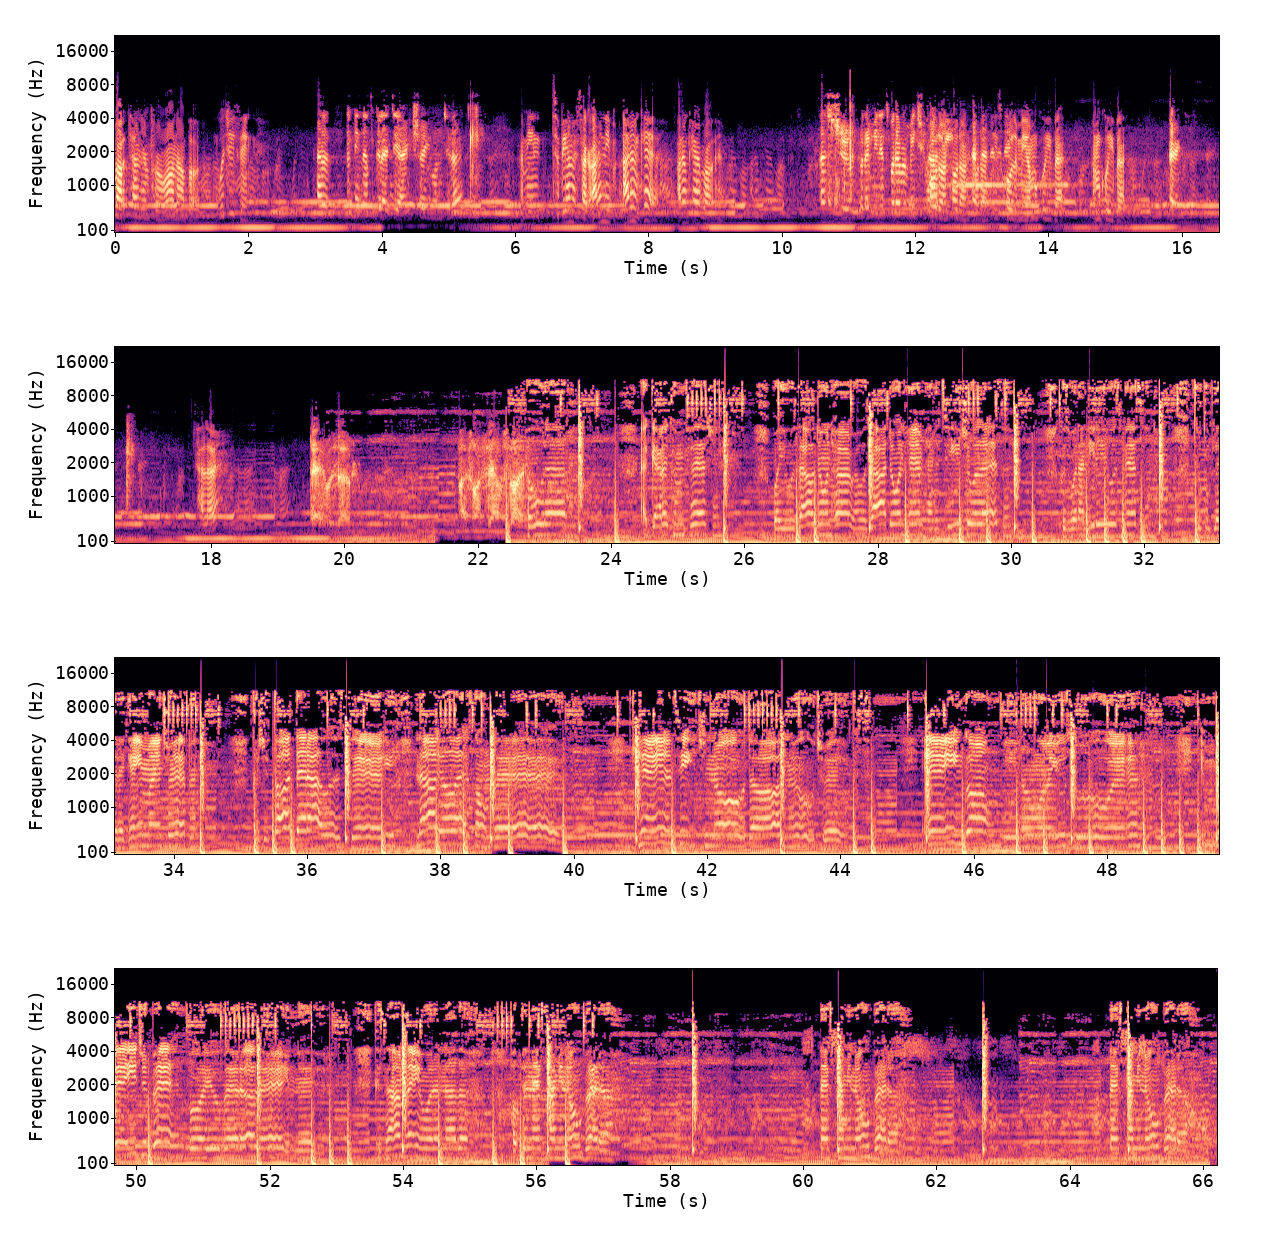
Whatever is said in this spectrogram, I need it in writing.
about telling him for Piranha, but what do you think? I don't think that's a good idea. Are you sure you want to do that? I mean, to be honest, like I don't even, I don't care. I don't care about him. That's true, but I mean, it's whatever makes you Hold happy. on, hold on, hold on. at the He's calling me. I'm gonna call you back. I'm gonna call you back. day. Alright. Hello? Hey, what's up? I just want to say I'm sorry. While you was out doing her, I was out doing him. Had to teach you a lesson. Hope the next time you know better. Next time you know better. Next time you know better.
